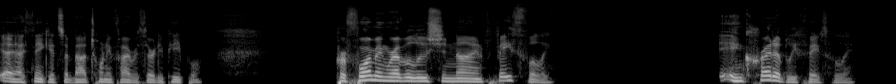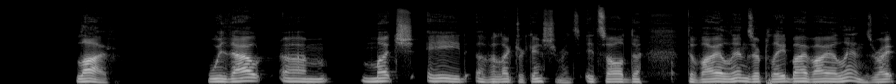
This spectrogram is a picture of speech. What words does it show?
I think it's about 25 or 30 people performing Revolution 9 faithfully, incredibly faithfully, live, without um, much aid of electric instruments. It's all the, the violins are played by violins, right?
